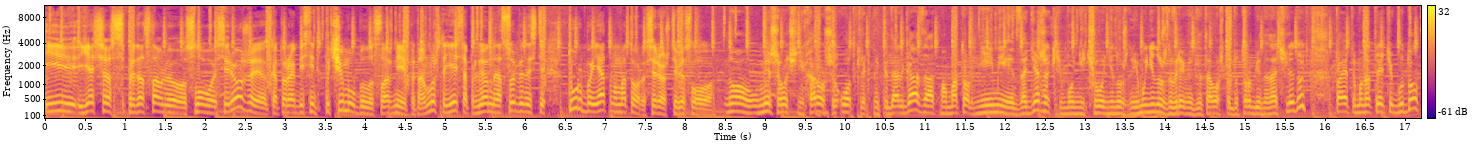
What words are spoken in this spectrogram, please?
и я сейчас предоставлю слово Сереже, который объяснит, почему было сложнее, потому что есть определенные особенности турбо и атмомотора. Сереж, тебе слово. Но у Миши очень хороший отклик на педаль газа. Атмомотор не имеет задержек, ему ничего не нужно. Ему не нужно время для того, чтобы турбины начали дуть. Поэтому на третий гудок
